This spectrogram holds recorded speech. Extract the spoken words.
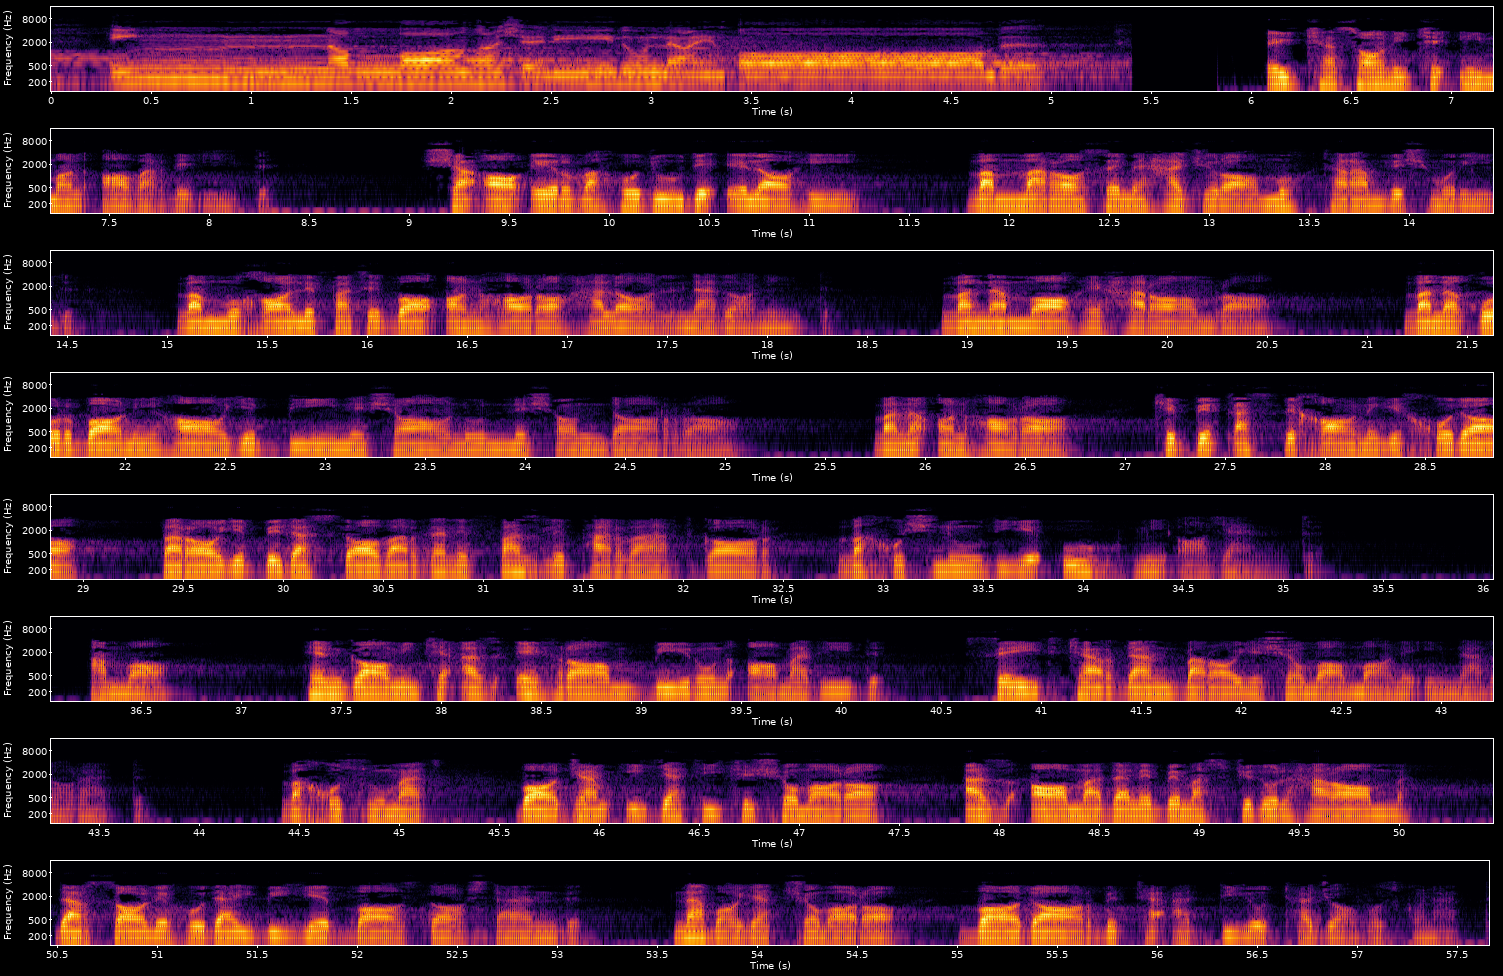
این الله شدید العقاب ای کسانی که ایمان آورده اید شعائر و حدود الهی و مراسم حج را محترم بشمرید و مخالفت با آنها را حلال ندانید و نه ماه حرام را و نه قربانی های بینشان و نشاندار را و نه آنها را که به قصد خانه خدا برای به دست آوردن فضل پروردگار و خوشنودی او می آیند اما هنگامی که از احرام بیرون آمدید سید کردن برای شما مانعی ندارد و خصومت با جمعیتی که شما را از آمدن به مسجد الحرام در سال هدیبیه باز داشتند نباید شما را وادار به تعدی و تجاوز کند.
